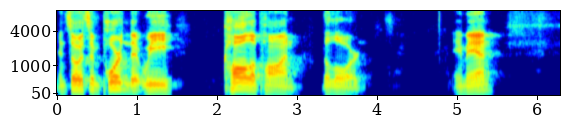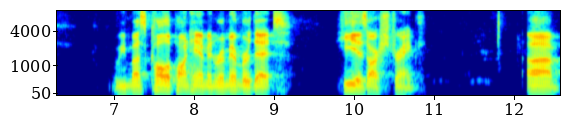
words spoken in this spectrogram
And so it's important that we call upon the lord. Amen we must call upon him and remember that he is our strength. Um,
